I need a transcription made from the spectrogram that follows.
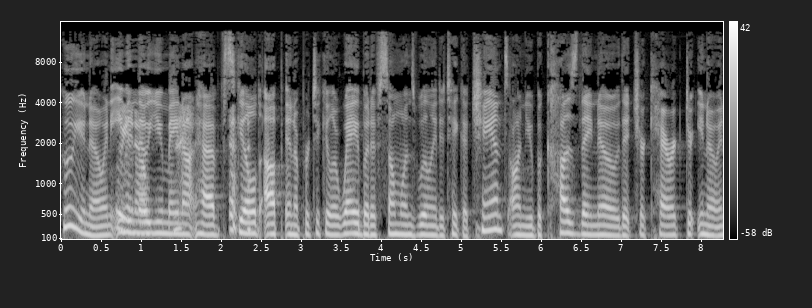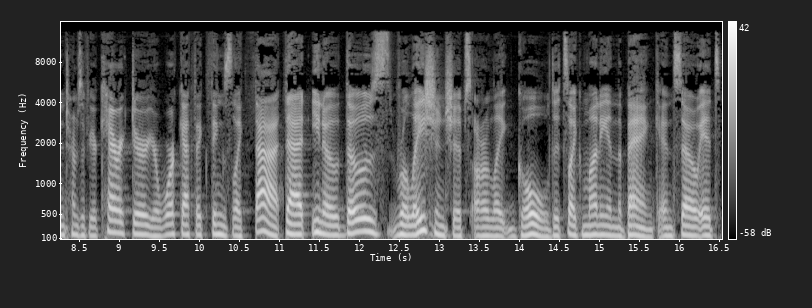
who you know, and who even you know. though you may not have skilled up in a particular way, but if someone's willing to take a chance on you because they know that your character, you know, in terms of your character, your work ethic, things like that, that you know those relationships are like gold. It's like money in the bank, and so it's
